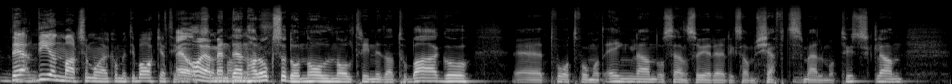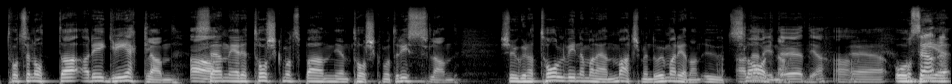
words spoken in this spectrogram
Det, det, är en match som många kommer tillbaka till. Ja, ja men den har också då 0-0 Trinidad Tobago, 2-2 eh, mot England och sen så är det liksom käftsmäll mot Tyskland. 2008, ja det är Grekland. Ja. Sen är det torsk mot Spanien, torsk mot Ryssland. 2012 vinner man en match men då är man redan utslagna. Ja, död, ja. Ja. Eh, och, och sen, det,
